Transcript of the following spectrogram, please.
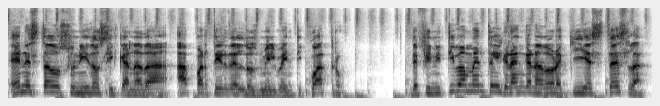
en Estados Unidos y Canadá a partir del 2024. Definitivamente el gran ganador aquí es Tesla,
